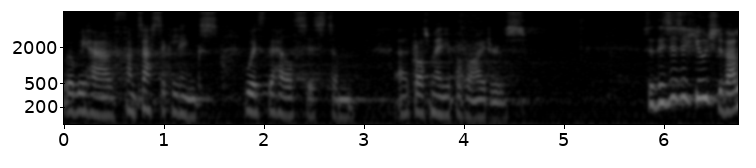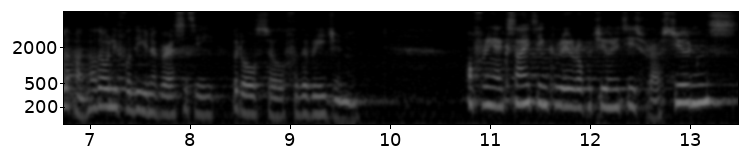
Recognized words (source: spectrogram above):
where we have fantastic links with the health system uh, across many providers. So this is a huge development, not only for the university, but also for the region offering exciting career opportunities for our students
